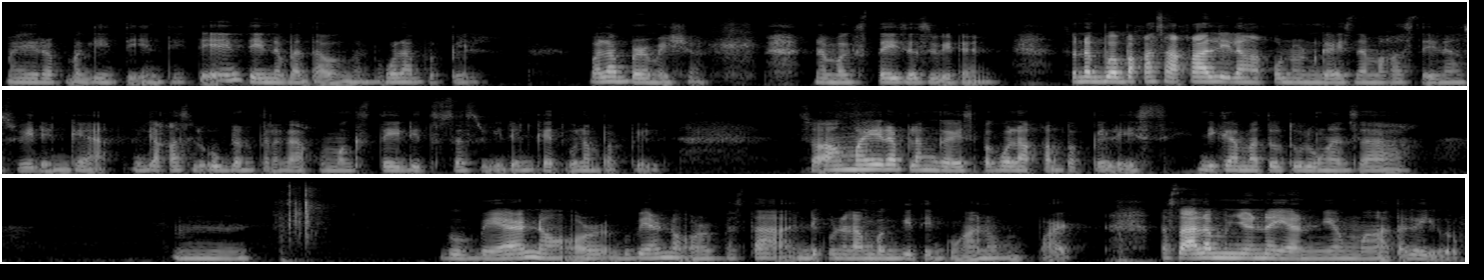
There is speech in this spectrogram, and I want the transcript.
Mahirap maging TNT. TNT na ba tawag nun? Walang papel walang permission na magstay sa Sweden. So, nagbabaka sakali lang ako noon guys na makastay ng Sweden. Kaya, naglakas loob lang talaga ako magstay dito sa Sweden kahit walang papel. So, ang mahirap lang guys, pag wala kang papel is, hindi ka matutulungan sa mm, gobyerno or gobyerno or basta, hindi ko na lang banggitin kung anong part. Basta alam niyo na yan, yung mga taga-Europe.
